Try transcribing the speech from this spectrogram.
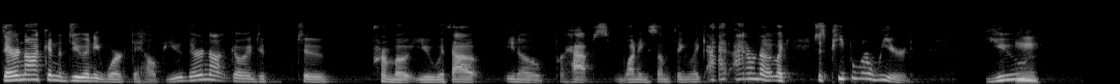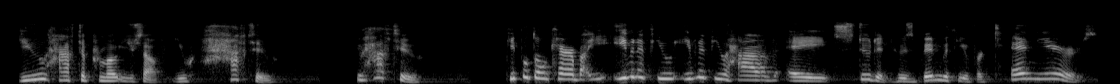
they're not going to do any work to help you. They're not going to to promote you without, you know, perhaps wanting something like I, I don't know, like just people are weird. You Mm. you have to promote yourself. You have to. You have to people don't care about even if you even if you have a student who's been with you for 10 years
